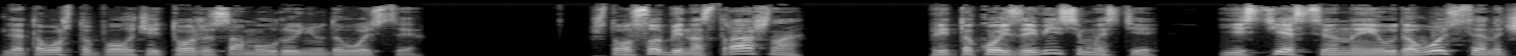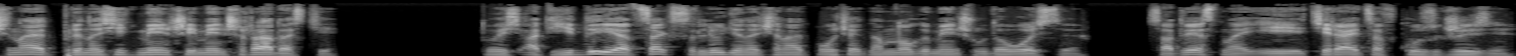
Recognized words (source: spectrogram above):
для того, чтобы получить тот же самый уровень удовольствия. Что особенно страшно, при такой зависимости естественные удовольствия начинают приносить меньше и меньше радости. То есть от еды и от секса люди начинают получать намного меньше удовольствия. Соответственно, и теряется вкус к жизни.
